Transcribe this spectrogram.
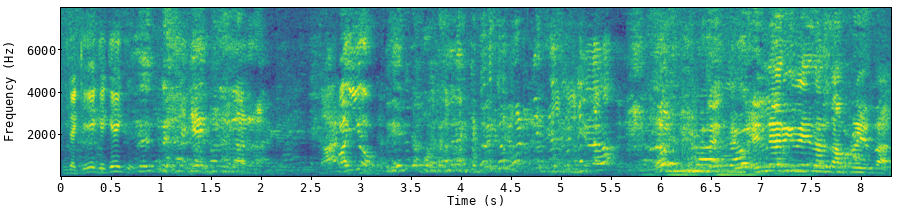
இந்த கேக்கு கேக்கு. ஐயோ எல்லாருக்குமே இது surprise தான்.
